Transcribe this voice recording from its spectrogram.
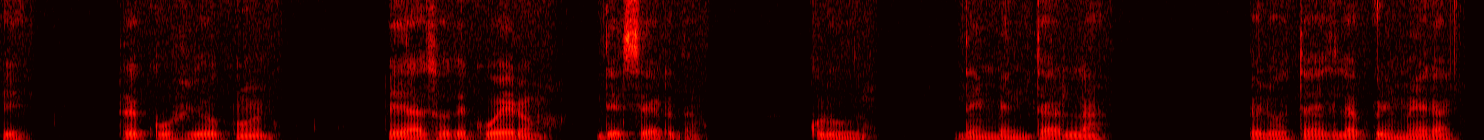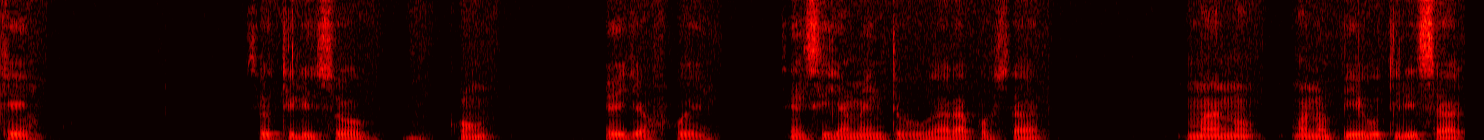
que recurrió con pedazos de cuero de cerdo crudo. De inventar la pelota es la primera que se utilizó con ella fue sencillamente jugar a posar mano, mano pie utilizar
